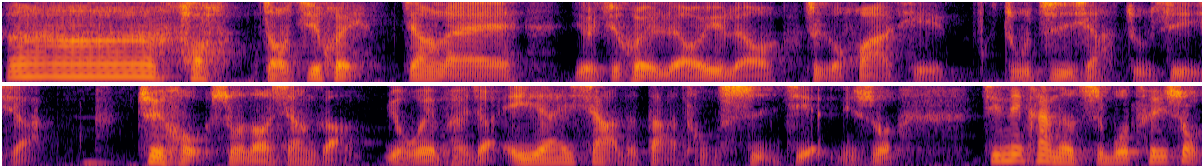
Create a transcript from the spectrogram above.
啊，好，找机会，将来有机会聊一聊这个话题，组织一下，组织一下。最后说到香港，有位朋友叫 AI 下的大同世界，你说。今天看到直播推送，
